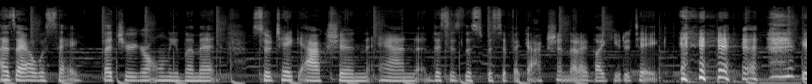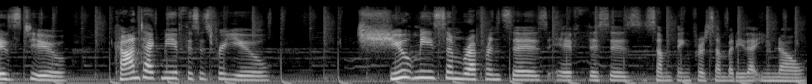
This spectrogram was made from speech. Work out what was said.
as I always say, that you're your only limit. So take action. And this is the specific action that I'd like you to take is to contact me if this is for you. Shoot me some references if this is something for somebody that you know.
